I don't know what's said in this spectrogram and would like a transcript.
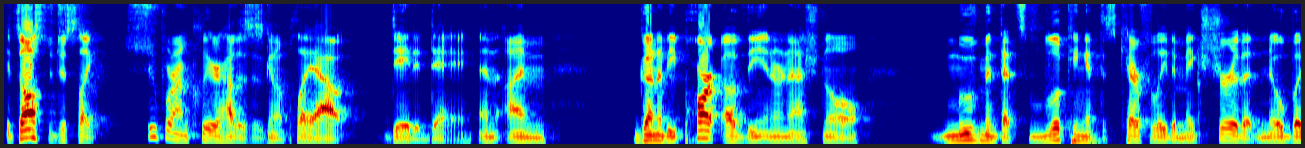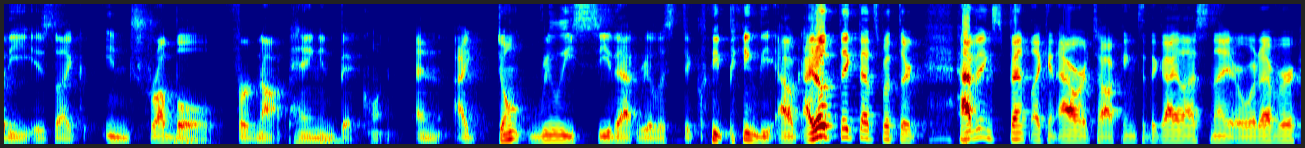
It's also just like super unclear how this is going to play out day to day. And I'm going to be part of the international movement that's looking at this carefully to make sure that nobody is like in trouble for not paying in Bitcoin. And I don't really see that realistically being the out. I don't think that's what they're having spent like an hour talking to the guy last night or whatever.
